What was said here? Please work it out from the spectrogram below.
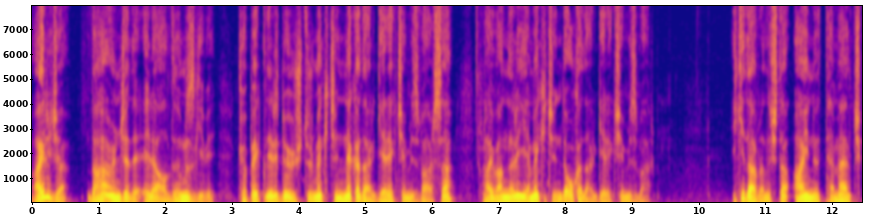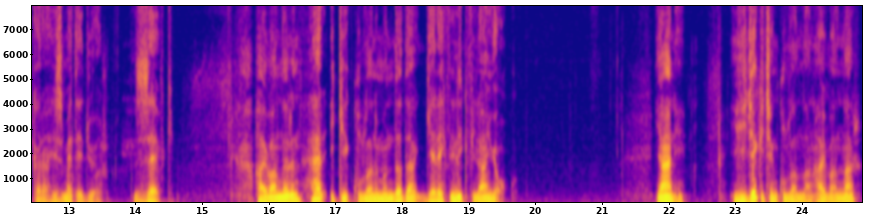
Ayrıca daha önce de ele aldığımız gibi köpekleri dövüştürmek için ne kadar gerekçemiz varsa hayvanları yemek için de o kadar gerekçemiz var. İki davranış da aynı temel çıkara hizmet ediyor. Zevk. Hayvanların her iki kullanımında da gereklilik filan yok. Yani yiyecek için kullanılan hayvanlar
